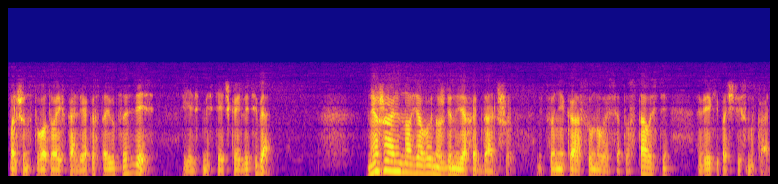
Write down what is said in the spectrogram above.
Большинство твоих коллег остаются здесь. Есть местечко и для тебя». «Мне жаль, но я вынужден ехать дальше». Лицо Ника осунулось от усталости, веки почти смыкались.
